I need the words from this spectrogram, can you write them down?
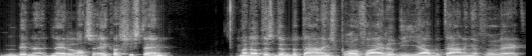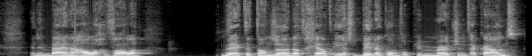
binnen het Nederlandse ecosysteem. Maar dat is de betalingsprovider die jouw betalingen verwerkt. En in bijna alle gevallen werkt het dan zo dat geld eerst binnenkomt op je merchant account.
